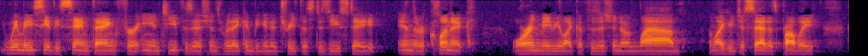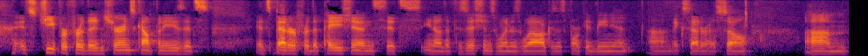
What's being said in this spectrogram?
we may see the same thing for ENT physicians, where they can begin to treat this disease state in their clinic or in maybe like a physician-owned lab and like you just said, it's probably it's cheaper for the insurance companies. It's it's better for the patients. It's you know the physicians win as well because it's more convenient, um, et cetera. So um,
